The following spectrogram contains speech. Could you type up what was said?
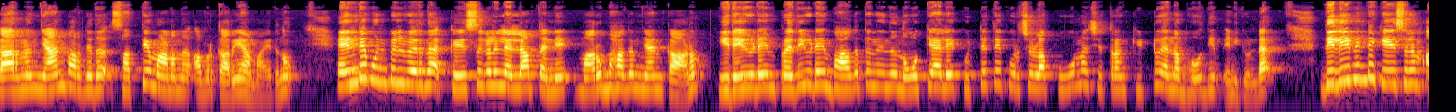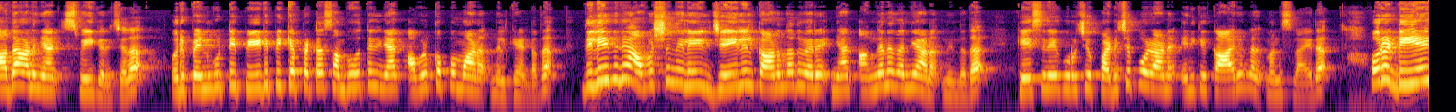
കാരണം ഞാൻ പറഞ്ഞത് സത്യമാണെന്ന് അവർക്കറിയാമായിരുന്നു. എന്റെ മുൻപിൽ വരുന്ന കേസുകളിലെല്ലാം തന്നെ മറുഭാഗം ഞാൻ കാണും. ഇരയുടെയും പ്രതിയുടെയും ഭാഗത്ത് നിന്ന് നോക്കിയാലേ കുറ്റത്തെക്കുറിച്ചുള്ള പൂർണ ചിത്രം കിട്ടൂ എന്ന ബോധ്യം എനിക്കുണ്ട്. ദിലീപിന്റെ കേസിലും അതാണ് ഞാൻ സ്വീകരിച്ചത്. ഒരു പെൺകുട്ടി പീഡിപ്പിക്കപ്പെട്ട സംഭവത്തിൽ ഞാൻ അവൾക്കൊപ്പമാണ് നിൽക്കേണ്ടത്. ദിലീപിനെ അവശ്യ നിലയിൽ ജയിലിൽ കാണുന്നതുവരെ ഞാൻ അങ്ങനെ തന്നെയാണ് നിന്നത്. കേസിനെ കുറിച്ച് പഠിച്ചപ്പോഴാണ് എനിക്ക് കാര്യങ്ങൾ മനസ്സിലായത്. ഒരു ഡി ഐ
